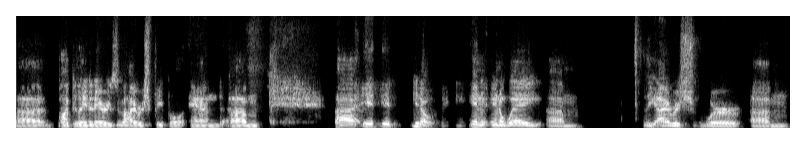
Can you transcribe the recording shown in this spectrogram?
uh, populated areas of Irish people, and um, uh, it it you know in in a way. Um, the Irish were um,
